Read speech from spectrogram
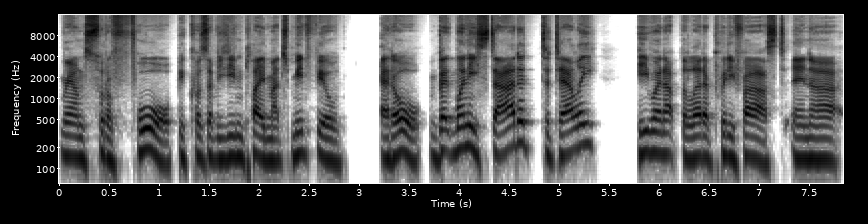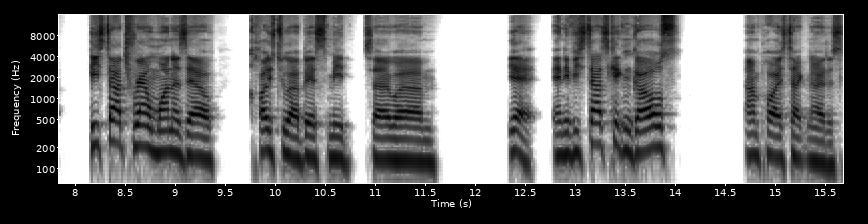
round sort of four because of he didn't play much midfield at all. But when he started to tally, he went up the ladder pretty fast, and uh, he starts round one as our close to our best mid. So um, yeah, and if he starts kicking goals, umpires take notice.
